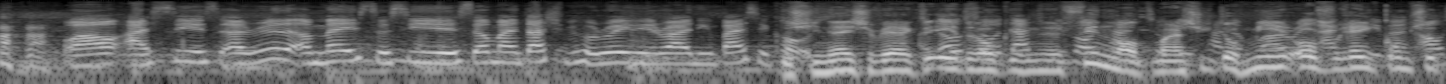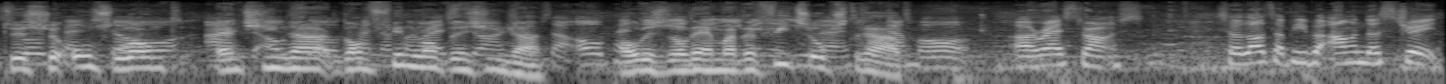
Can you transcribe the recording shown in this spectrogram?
well, I see it's uh, really amazed to see so many Dutch people really riding De bicycles. Chinezen werkten eerder ook in eh, Finland, maar ziet toch meer overeenkomsten tussen ons land en China dan Finland en China. Al is het alleen maar de fiets op straat. restaurants. So lots of people on the street.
